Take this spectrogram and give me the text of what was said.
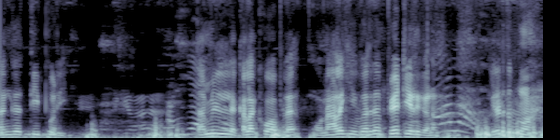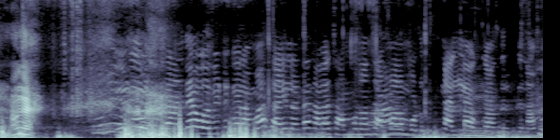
தங்க தீப்பொறி. தமிழில் கலக்குவாப்பில். ஒரு நாளைக்கு இவர் தான் பேட்டி எடுக்கணும். எடுத்து வாங்க வீட்டுக்காரம்மா சைலண்டா நல்லா சம்பளம் சம்பளம் போட்டு நல்லா உட்காந்துருக்கு நம்ம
